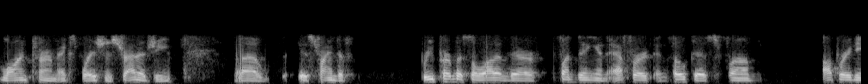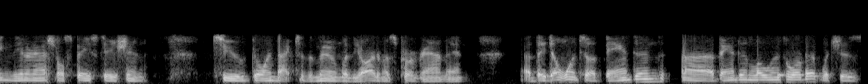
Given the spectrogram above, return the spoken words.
long term exploration strategy, uh, is trying to repurpose a lot of their funding and effort and focus from operating the International Space Station to going back to the moon with the Artemis program. And uh, they don't want to abandon uh, abandon low Earth orbit, which is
